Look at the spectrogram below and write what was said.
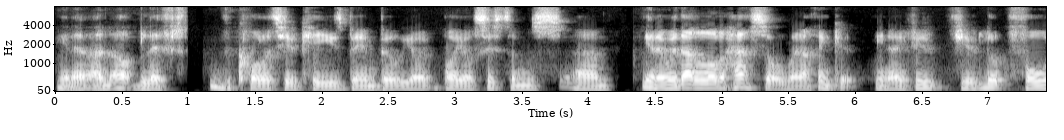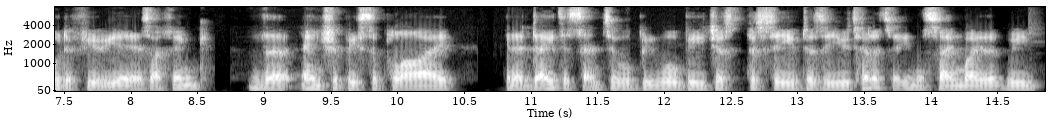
you know and uplift the quality of keys being built your, by your systems um, you know without a lot of hassle. And I think you know if you if you look forward a few years, I think the entropy supply in a data center will be will be just perceived as a utility in the same way that we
